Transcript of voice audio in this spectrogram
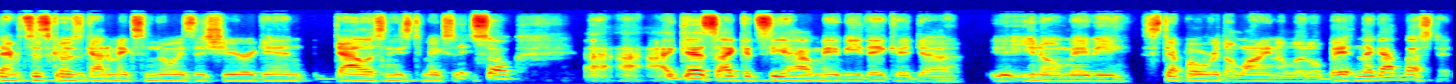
San Francisco's got to make some noise this year again. Dallas needs to make some. So, I, I guess I could see how maybe they could, uh, you know, maybe step over the line a little bit, and they got busted.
